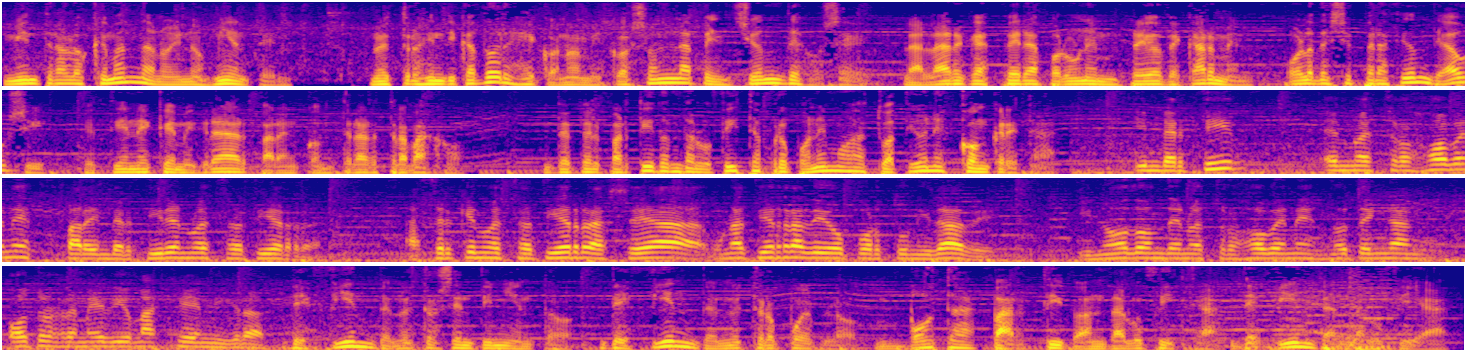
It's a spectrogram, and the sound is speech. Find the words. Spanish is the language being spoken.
Mientras los que mandan hoy nos mienten, nuestros indicadores económicos son la pensión de José, la larga espera por un empleo de Carmen o la desesperación de Ausi, que tiene que emigrar para encontrar trabajo. Desde el Partido Andalucista proponemos actuaciones concretas. Invertir en nuestros jóvenes para invertir en nuestra tierra. Hacer que nuestra tierra sea una tierra de oportunidades y no donde nuestros jóvenes no tengan otro remedio más que emigrar. Defiende nuestro sentimiento, defiende nuestro pueblo. Vota Partido Andalucista, defiende Andalucía.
